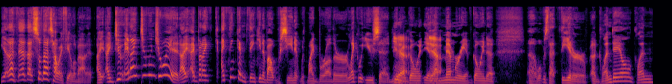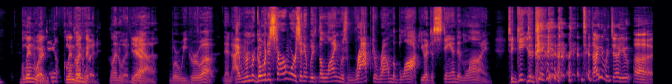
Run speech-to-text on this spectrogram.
yeah, that, that, that, so that's how I feel about it. I, I do, and I do enjoy it. I, I, but I, I think I'm thinking about seeing it with my brother, like what you said. You Yeah, know, going, yeah, yeah. that memory of going to, uh, what was that theater? Uh, Glendale, Glen, Glenwood, Glendale? Glenwood. Glenwood, Glenwood. Yeah. Yeah. Where we grew up, and I remember going to Star Wars, and it was the line was wrapped around the block. You had to stand in line to get your ticket. Did I ever tell you? Uh,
